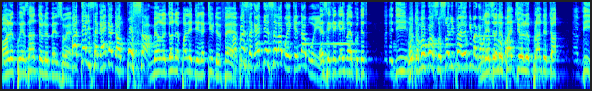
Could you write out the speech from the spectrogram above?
on lui présente le besoin. Mais on ne donne pas les directives de faire. Est-ce que quelqu'un m'a écouté Ne donne pas Dieu le plan de ta vie,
